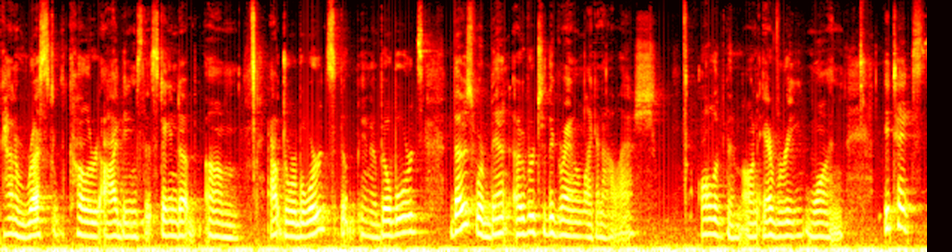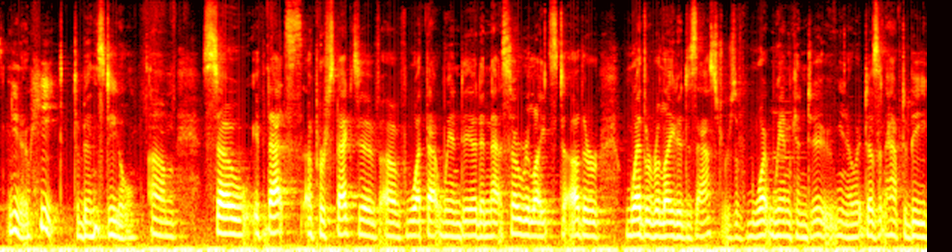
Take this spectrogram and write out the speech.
kind of rust colored I beams that stand up um, outdoor boards, you know, billboards. Those were bent over to the ground like an eyelash, all of them on every one. It takes, you know, heat to bend steel. Um, so, if that's a perspective of what that wind did, and that so relates to other weather related disasters of what wind can do, you know, it doesn't have to be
